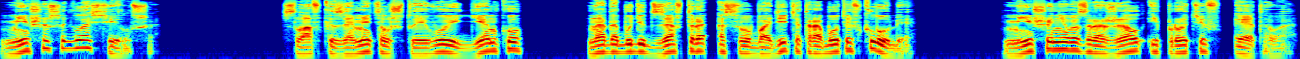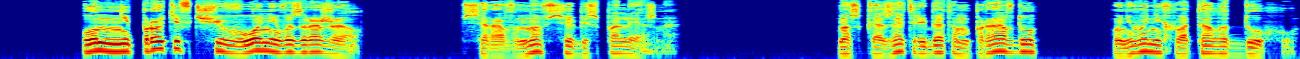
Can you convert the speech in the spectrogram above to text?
Миша согласился. Славка заметил, что его и Генку надо будет завтра освободить от работы в клубе. Миша не возражал и против этого. Он ни против чего не возражал. Все равно все бесполезно. Но сказать ребятам правду у него не хватало духу.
